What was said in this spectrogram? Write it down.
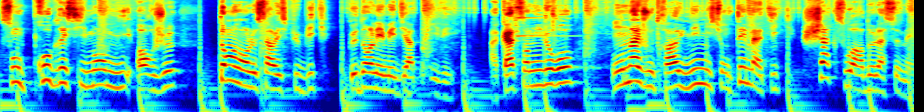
sont progressivement mis hors jeu tant dans le service public que dans les médias privés. À 400 000 euros, on ajoutera une émission thématique chaque soir de la semaine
